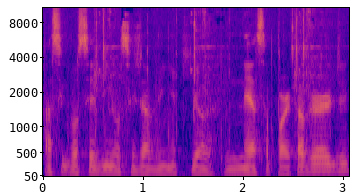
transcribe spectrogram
Assim que você vir, você já vem aqui, ó, nessa porta verde.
